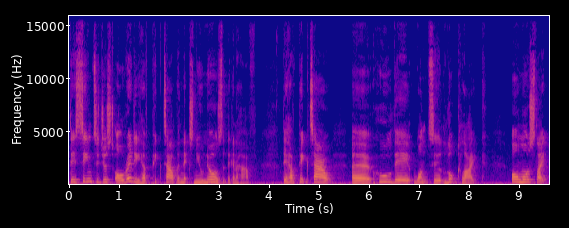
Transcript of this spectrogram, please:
they seem to just already have picked out the next new nose that they're going to have. They have picked out uh, who they want to look like, almost like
